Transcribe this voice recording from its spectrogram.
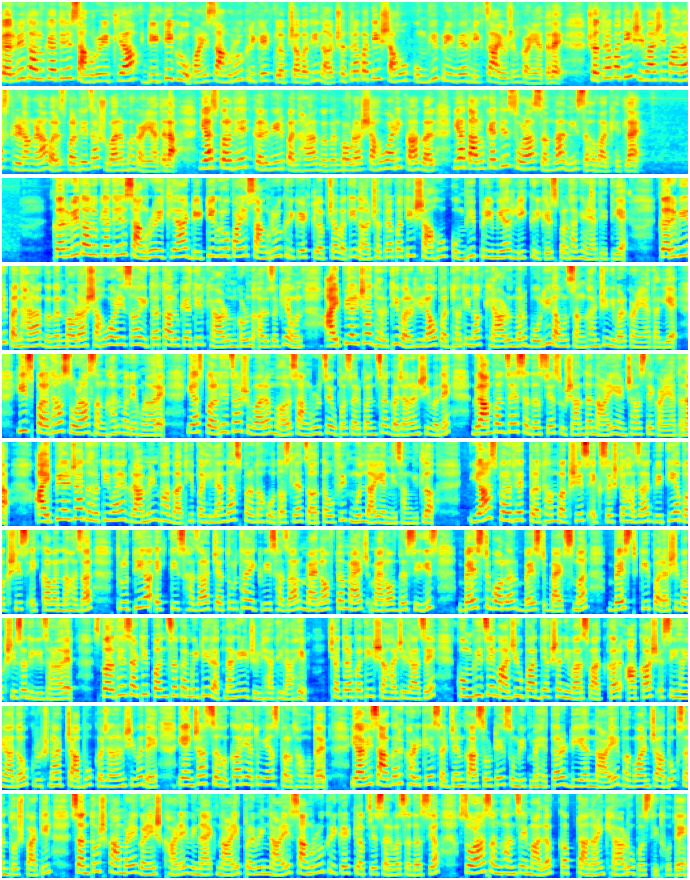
करवीर तालुक्यातील सांगरूळ इथल्या D T group आणि सांगरूळ क्रिकेट क्लबच्या वतीनं छत्रपती शाहू कुंभी प्रीमियर लीगचं आयोजन करण्यात आलंय. छत्रपती शिवाजी महाराज क्रीडांगणावर स्पर्धेचा शुभारंभ करण्यात आला. या स्पर्धेत करवीर पन्हाळा गगनबावडा शाहूवाडी कागल या तालुक्यातील सोळा संघांनी सहभाग घेतलाय. करवी तालुक्यातील सांगरूळ इथल्या डी टी ग्रुप आणि सांगरूळ क्रिकेट क्लबच्या वतीनं Chhatrapati Shahu Kumbhi premier league cricket स्पर्धा घेण्यात येते. आहे करवीर पन्हाळा गगनबावडा शाहूवाडीसह इतर तालुक्यातील खेळाडूंकडून अर्ज घेऊन आय पी एलच्या धर्तीवर लिलाव पद्धतीनं खेळाडूंवर बोली लावून संघांची निवड करण्यात आली आहे. ही स्पर्धा सोळा संघांमध्ये होणार आहे. या स्पर्धेचा शुभारंभ सांगरूळचे उपसरपंच गजानन शिवदे ग्रामपंचायत सदस्य सुशांत नाळे यांच्या हस्ते करण्यात आला. आय पी एलच्या धर्तीवर ग्रामीण भागात ही पहिल्यांदा स्पर्धा होत असल्याचं तौफिक मुल्ला यांनी सांगितलं. या स्पर्धेत प्रथम बक्षीस एकसष्ट हजार द्वितीय बक्षीस एक्कावन्न हजार तृतीय एकतीस हजार चतुर्थ एकवीस हजार man of the match man of the series best bowler best batsman best keeper अशी बक्षिसं दिली जाणार आहेत. स्पर्धेसाठी पंच कमिटी रत्नागिरी जिल्ह्यातील आहे. छत्रपती शहाजीराजे कुंभीचे माजी उपाध्यक्ष निवास वातकर आकाश सिंह यादव कृष्णा चाबू गजानन शिवदे यांच्या सहकार्यातून या स्पर्धा होत आहेत. यावेळी Sagar Khadke Sajjan Kasote Sumit Mehtar D N Nale Bhagwan Chabuk Santosh Patil Santosh Kamble Ganesh Khade Vinayak Nale Pravin Nale Sangrul cricket क्लबचे सर्व सदस्य सोळा संघांचे मालक कप्तान आणि खेळाडू उपस्थित होते.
